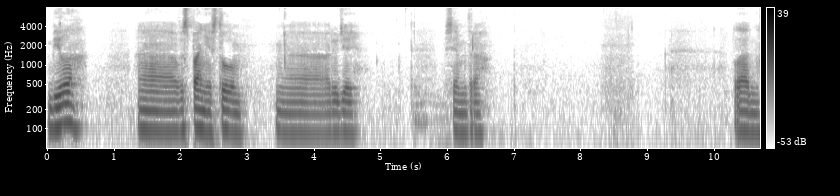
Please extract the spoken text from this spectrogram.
била э, в Испании стулом э, людей в 7 утра? Ладно.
